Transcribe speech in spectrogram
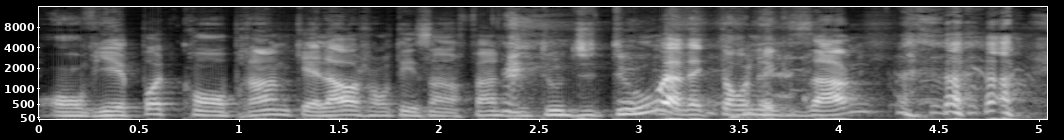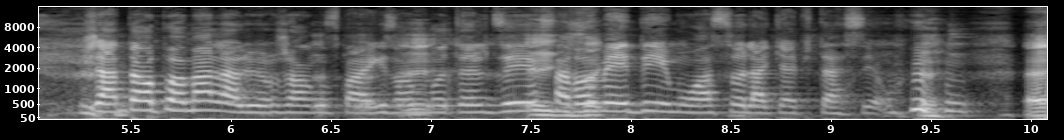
On vient pas de comprendre quel âge ont tes enfants du tout, du tout, avec ton exemple. J'attends pas mal à l'urgence, par exemple, moi te le dire. Ça va m'aider, moi, ça, la capitation. Euh,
